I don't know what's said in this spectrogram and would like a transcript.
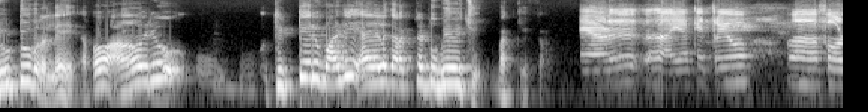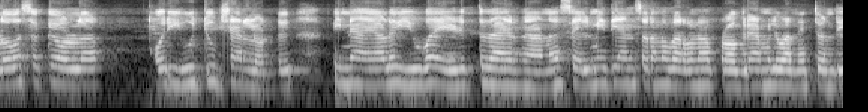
യൂട്യൂബർ അല്ലേ? അപ്പോൾ ആ ഒരു കിട്ടിയൊരു വഴി അയാൾ കറക്റ്റായിട്ട് ഉപയോഗിച്ചു. ബാക്കിയൊക്കെ. അയാൾ അയാൾക്ക് എത്രയോ ഫോളോവേഴ്സ് ഒക്കെ ഉള്ള ഒരു യൂട്യൂബ് ചാനലുണ്ട്. പിന്നെ അയാൾ യുവ എഴുത്തുകാരനാണ്. സെൽമി ദി എന്ന് പറഞ്ഞ പ്രോഗ്രാമിൽ വന്നിട്ടുണ്ട്.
